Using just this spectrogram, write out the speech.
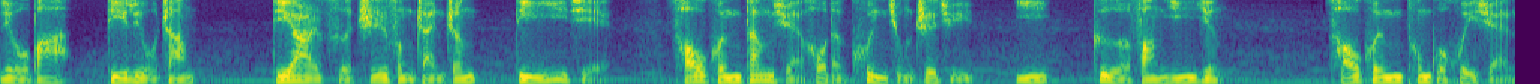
六八第六章，第二次直奉战争第一节，曹锟当选后的困窘之局一各方因应。曹锟通过贿选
